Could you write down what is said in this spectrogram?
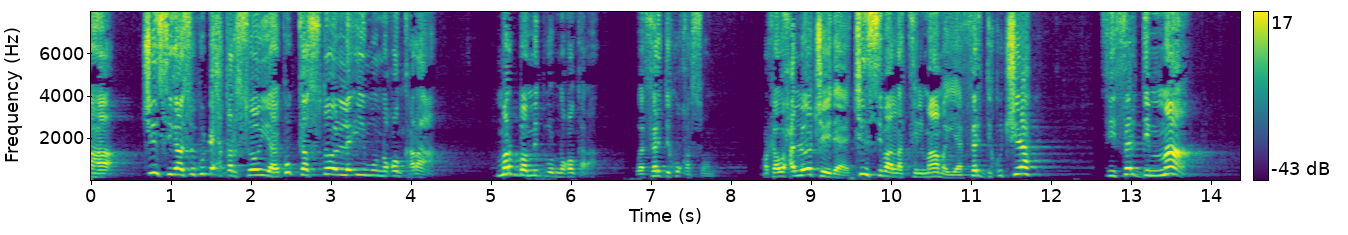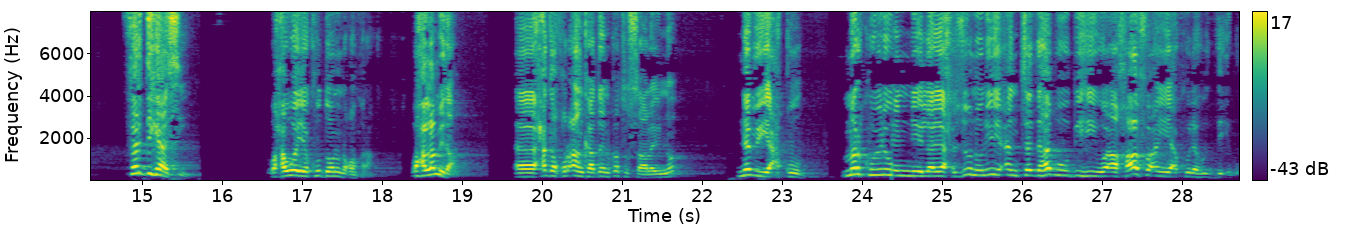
aha jinsigaasu ku dhex qarsoon yahay ku kastoo la'iimuu noqon karaa. Marba mid buu noqon karaa. Waa fardi ku qarsoon. Marka waxaa loo jeedaa jinsi baa la tilmaamayaa fardi ku jira. Fii fardi maa fardigaasi waxa weeye ku doonu noqon karaa. Waxaa la mid a xagga qur'aanka haddaynu ka tusaalayno nebi yacquub markuu yidhi innii layaxzununii an tadhabuu bihi wa akhaafu an ya'kulahu di'bu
